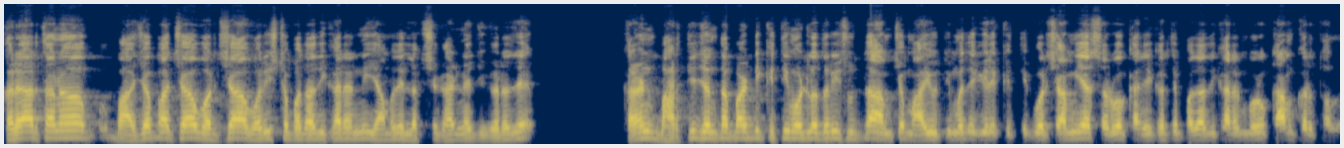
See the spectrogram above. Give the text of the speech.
खऱ्या अर्थानं भाजपाच्या वरच्या वरिष्ठ पदाधिकाऱ्यांनी यामध्ये लक्ष घालण्याची गरज आहे. कारण भारतीय जनता पार्टी किती म्हटलं तरी सुद्धा आमच्या महायुतीमध्ये गेले कित्येक वर्ष आम्ही या सर्व कार्यकर्ते पदाधिकाऱ्यांबरोबर काम करत आलो.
